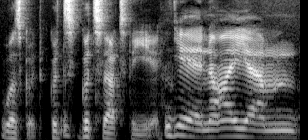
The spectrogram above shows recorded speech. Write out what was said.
It was good. Good. Good start to the year. Yeah, no, I um,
